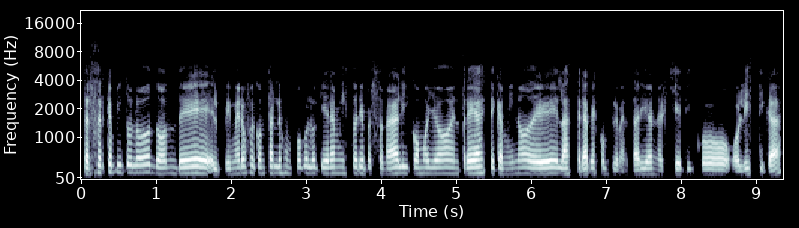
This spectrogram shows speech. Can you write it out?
Tercer capítulo donde el primero fue contarles un poco lo que era mi historia personal y cómo yo entré a este camino de las terapias complementarias energético-holística.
